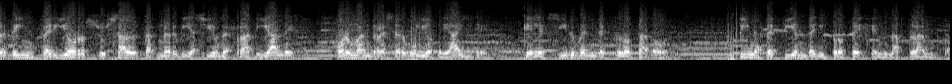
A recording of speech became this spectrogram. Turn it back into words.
parte inferior sus altas nerviaciones radiales forman reservorios de aire que les sirven de flotadores. Espinas defienden y protegen la planta.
